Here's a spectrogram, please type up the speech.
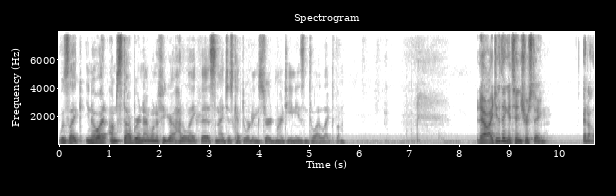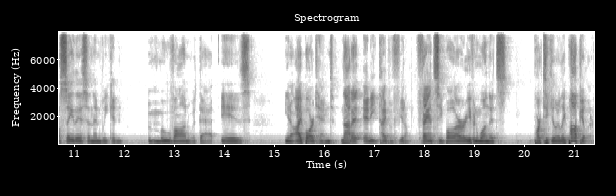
was like, you know what? I'm stubborn. I want to figure out how to like this. And I just kept ordering stirred martinis until I liked them. Now, I do think it's interesting, and I'll say this and then we can move on with that, is, you know, I bartend, not at any type of, you know, fancy bar or even one that's particularly popular.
